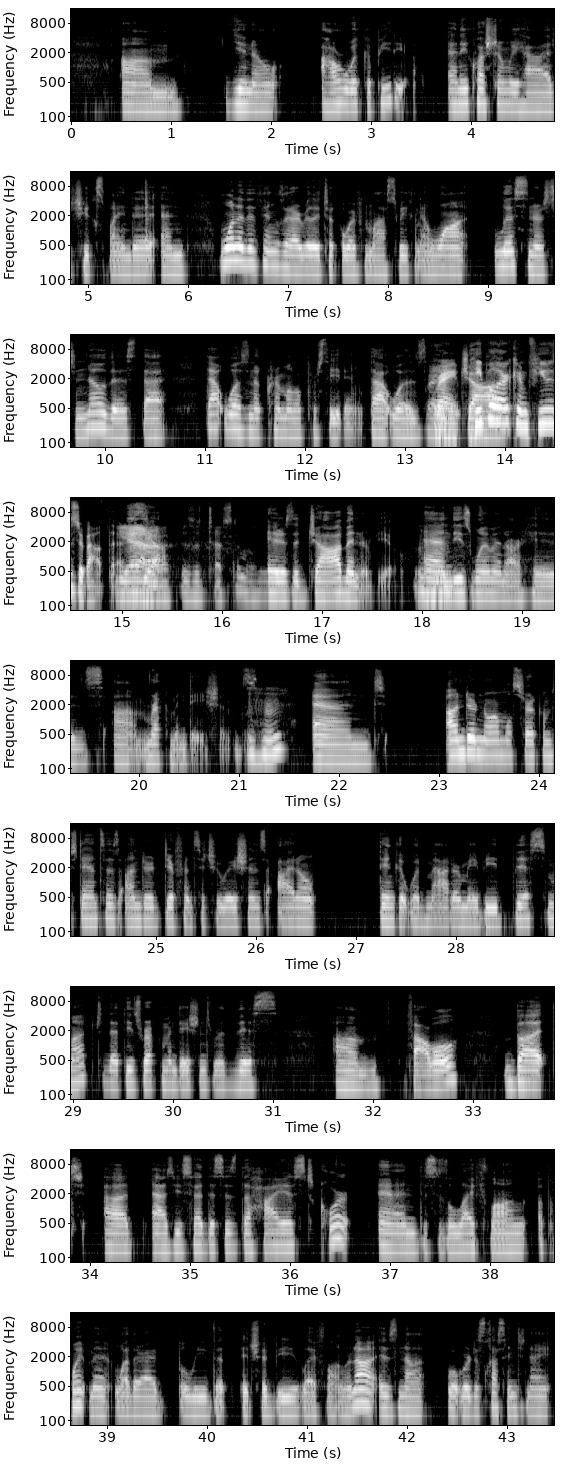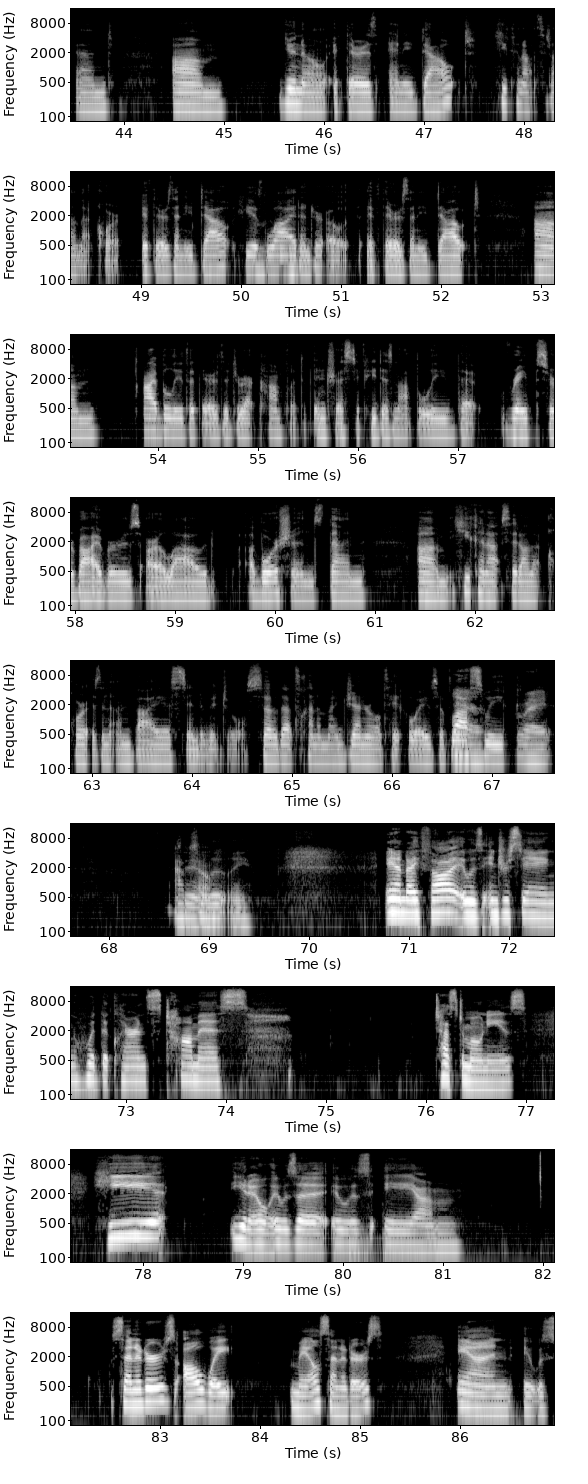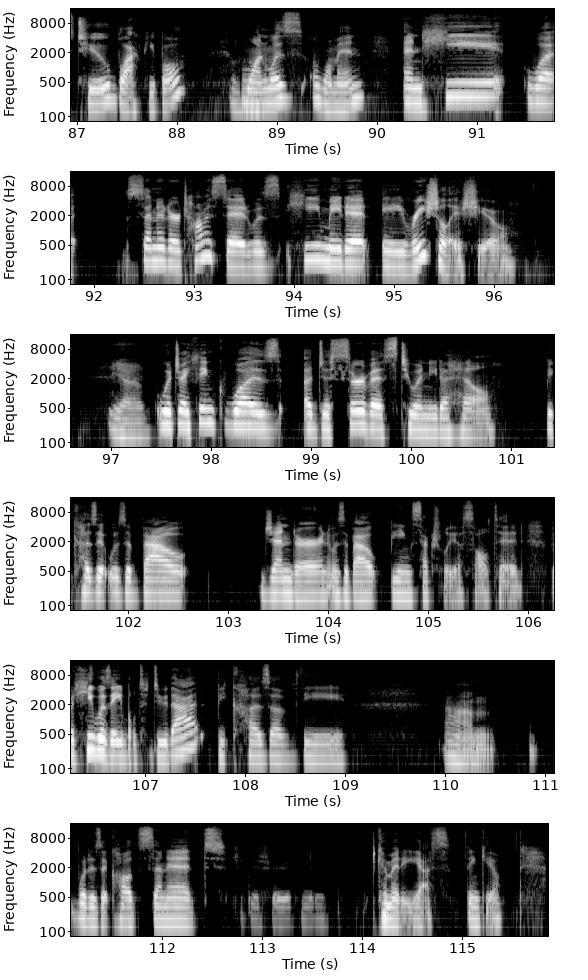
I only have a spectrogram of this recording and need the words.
um, you know, our Wikipedia. Any question we had, she explained it. And one of the things that I really took away from last week, and I want listeners to know this, that that wasn't a criminal proceeding. That was a Right. job. People are confused about this. Yeah, is a testimony. It is a job interview, Mhm. and these women are his um, recommendations. Mhm. And under normal circumstances, under different situations, I don't think it would matter maybe this much that these recommendations were this um, foul. But uh, as you said, this is the highest court, and this is a lifelong appointment. Whether I believe that it should be lifelong or not is not what we're discussing tonight. And um, you know, if there is any doubt, he cannot sit on that court. If there's any doubt, he has lied under oath. If there is any doubt, um, I believe that there is a direct conflict of interest. If he does not believe that rape survivors are allowed abortions, then um, he cannot sit on that court as an unbiased individual. So that's kind of my general takeaways of last Yeah, week. Right. Absolutely. And I thought it was interesting with the Clarence Thomas testimonies. He, you know, it was a it was a um, senators, all white male senators, and it was two black people. One was a woman, and he what Senator Thomas did was he made it a racial issue Yeah. which I think was a disservice to Anita Hill because it was about gender and it was about being sexually assaulted. But he was able to do that because of the, um, what is it called? Senate Judiciary Committee. committee. Yes, thank you.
